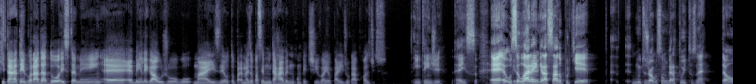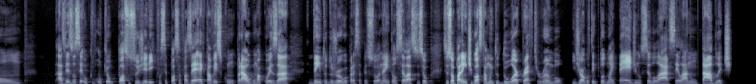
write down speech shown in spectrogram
Que tá na temporada 2 também. É, é, bem legal o jogo, mas eu, tô, mas eu passei muita raiva no competitivo, aí eu parei de jogar por causa disso. Entendi. É isso. É, o celular é engraçado porque eh, muitos jogos são gratuitos, né? Então, às vezes você. O, o que eu posso sugerir que você possa fazer é talvez comprar alguma coisa dentro do jogo para essa pessoa, né? Então, sei lá, se o, seu, se o seu parente gosta muito do Warcraft Rumble e joga o tempo todo no iPad, no celular, sei lá, num tablet,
